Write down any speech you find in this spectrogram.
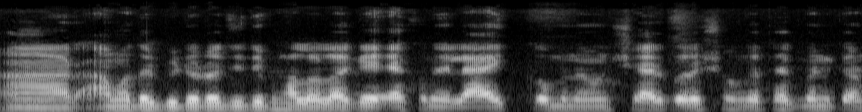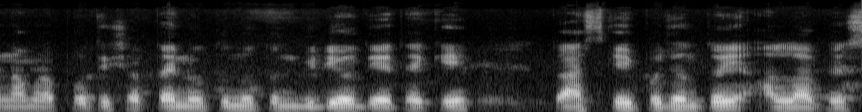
আর আমাদের ভিডিওটা যদি ভালো লাগে, এখনই লাইক কমেন্ট এবং শেয়ার করে সঙ্গে থাকবেন, কারণ আমরা প্রতি সপ্তাহে নতুন নতুন ভিডিও দিয়ে থাকি। তো আজকে এই পর্যন্তই, আল্লাহ হাফেজ।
